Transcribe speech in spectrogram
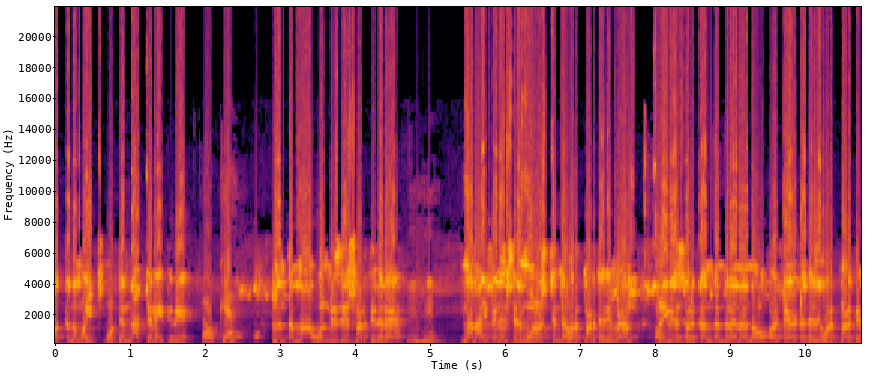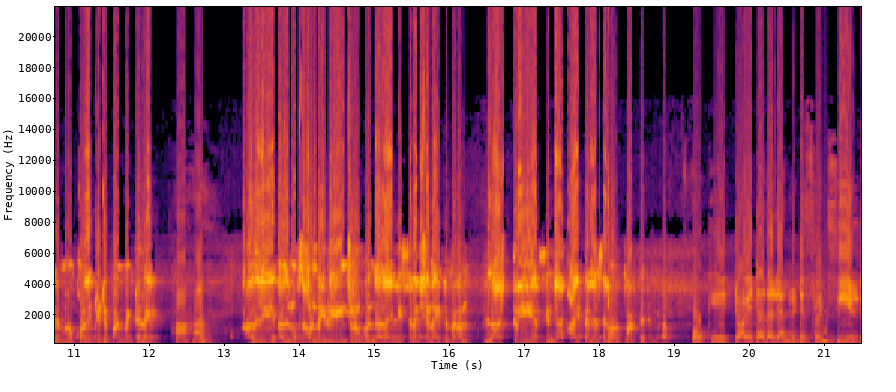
ಮತ್ತು ನಮ್ಮ ವೈಫ್ ಮೂರ್ ಜನ ನಾಲ್ಕು ಜನ ಇದ್ದೀವಿ. ಓಕೆ ನನ್ನ ತಮ್ಮ ಓನ್ ಬಿಸ್ನೆಸ್ ಮಾಡ್ತಿದ್ದಾರೆ. ನಾನು ಐ ಫೈನಾನ್ಸ್ ಅಲ್ಲಿ ಮೂರು ವರ್ಷದಿಂದ ವರ್ಕ್ ಮಾಡ್ತಾ ಇದ್ದೀನಿ ಮೇಡಮ್ ಪ್ರೀವಿಯಸ್ ವರ್ಕ್ ಅಂತಂದ್ರೆ ನಾನು ಟೊಯೋಟಾದಲ್ಲಿ ವರ್ಕ್ ಮಾಡ್ತಾ ಇದ್ದೀನಿ ಮೇಡಮ್ ಕ್ವಾಲಿಟಿ ಡಿಪಾರ್ಟ್ಮೆಂಟ್ ಅಲ್ಲಿ. ಅಲ್ಲಿ ಅಲ್ಲಿ ಮುಗಿಸ್ಕೊಂಡು ಇಲ್ಲಿ ಇಂಟರ್ವ್ಯೂ ಬಂದಾಗ ಇಲ್ಲಿ ಸೆಲೆಕ್ಷನ್ ಆಯ್ತು ಮೇಡಮ್ ಲಾಸ್ಟ್ ತ್ರೀ ಇಯರ್ಸ್ ಇಂದ ಐ ಫೈನಾನ್ಸ್ ಅಲ್ಲಿ ವರ್ಕ್ ಮಾಡ್ತಾ ಇದ್ದೀನಿ ಮೇಡಮ್ ಓಕೆ ಟೊಯೋಟಾದಲ್ಲಿ ಅಂದ್ರೆ ಡಿಫ್ರೆಂಟ್ ಫೀಲ್ಡ್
